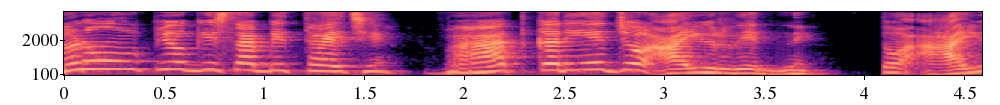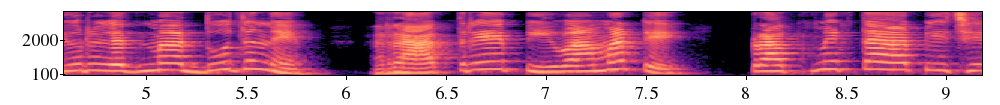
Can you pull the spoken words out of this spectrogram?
ઘણું ઉપયોગી સાબિત થાય છે. વાત કરીએ જો આયુર્વેદની, તો આયુર્વેદમાં દૂધને રાત્રે પીવા માટે પ્રાથમિકતા આપી છે.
